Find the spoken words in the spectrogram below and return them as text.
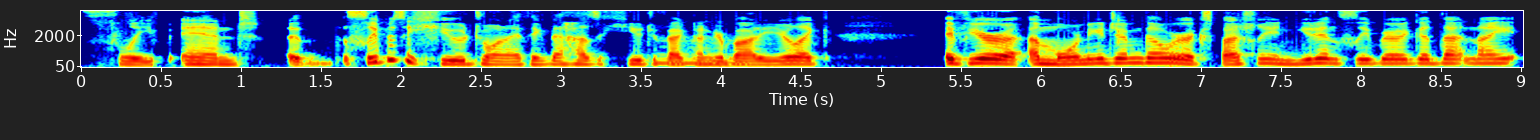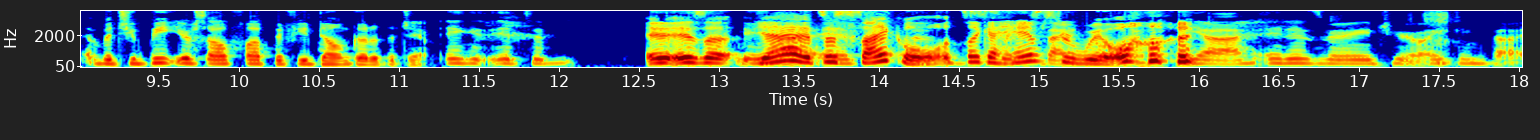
sleep and uh, sleep is a huge one I think that has a huge effect on your Mhm. body. You're like if you're a- a morning gym goer especially and you didn't sleep very good that night, but you beat yourself up if you don't go to the gym. It, it's a It is a yeah, Yeah, it's a it's cycle. It's like a hamster wheel. yeah, it is very true. I think that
